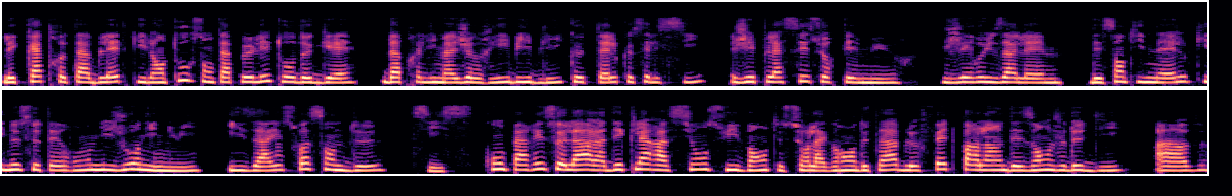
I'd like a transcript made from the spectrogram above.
Les quatre tablettes qui l'entourent sont appelées tours de guet, d'après l'imagerie biblique telle que celle-ci, j'ai placé sur tes murs. Jérusalem, des sentinelles qui ne se tairont ni jour ni nuit, Isaïe 62, 6. Comparez cela à la déclaration suivante sur la grande table faite par l'un des anges de Di, Ave,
